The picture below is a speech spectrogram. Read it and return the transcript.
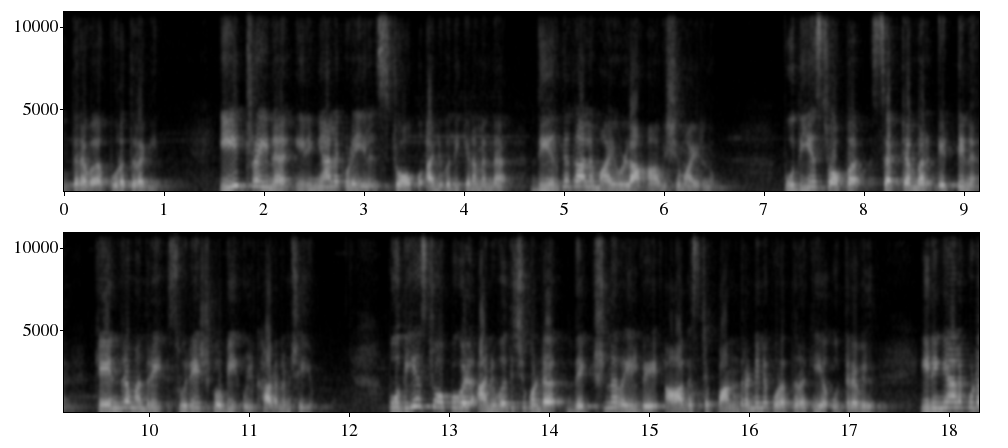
ഉത്തരവ് പുറത്തിറങ്ങി. ഈ ട്രെയിന് ഇരിങ്ങാലക്കുടയിൽ സ്റ്റോപ്പ് അനുവദിക്കണമെന്ന് ദീർഘകാലമായുള്ള ആവശ്യമായിരുന്നു. പുതിയ സ്റ്റോപ്പ് സെപ്റ്റംബർ എട്ടിന് കേന്ദ്രമന്ത്രി സുരേഷ് ഗോപി ഉദ്ഘാടനം ചെയ്യും. പുതിയ സ്റ്റോപ്പുകൾ അനുവദിച്ചുകൊണ്ട് ദക്ഷിണ റെയിൽവേ ആഗസ്റ്റ് പന്ത്രണ്ടിന് പുറത്തിറക്കിയ ഉത്തരവിൽ ഇരിങ്ങാലക്കുട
